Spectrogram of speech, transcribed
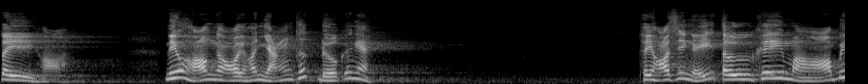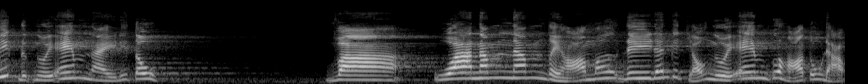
tùy họ nếu họ ngồi, họ nhận thức được cái nghe. Thì họ suy nghĩ, từ khi mà họ biết được người em này đi tu, và qua 5 năm thì họ mới đi đến cái chỗ người em của họ tu đạo,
